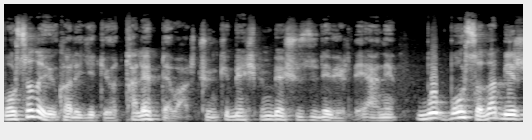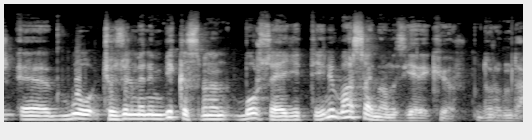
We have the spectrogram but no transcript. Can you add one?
Borsa da yukarı gidiyor. Talep de var. Çünkü 5500'ü devirdi. Yani bu borsada bir e, bu çözülmenin bir kısmının borsaya gittiğini varsaymamız gerekiyor bu durumda.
